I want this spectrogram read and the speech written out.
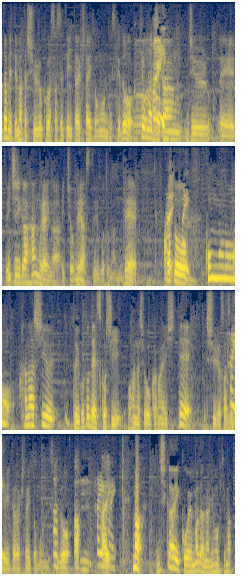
改めてまた収録はさせていただきたいと思うんですけどうん。今日まあはい。時間10、えー、と1時間半ぐらいが一応目安ということなんで、はいあと、はい。今後の話ということで少しお話をお伺いして終了させていただきたいと思うんですけど、あうんははい。はい。い。まあ次回公演まだ何も決まって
